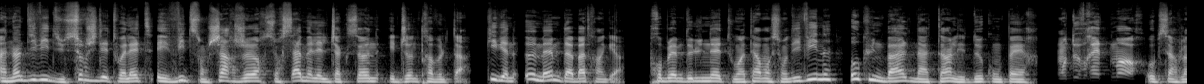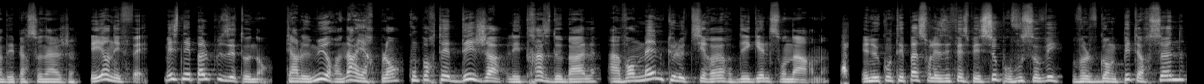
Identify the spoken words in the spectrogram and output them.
un individu surgit des toilettes et vide son chargeur sur Samuel L. Jackson et John Travolta, qui viennent eux-mêmes d'abattre un gars. Problème de lunettes ou intervention divine, aucune balle n'a atteint les deux compères. On devrait être mort, observe l'un des personnages. Et en effet, mais ce n'est pas le plus étonnant, car le mur en arrière-plan comportait déjà les traces de balles avant même que le tireur dégaine son arme. Et ne comptez pas sur les effets spéciaux pour vous sauver, Wolfgang Peterson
